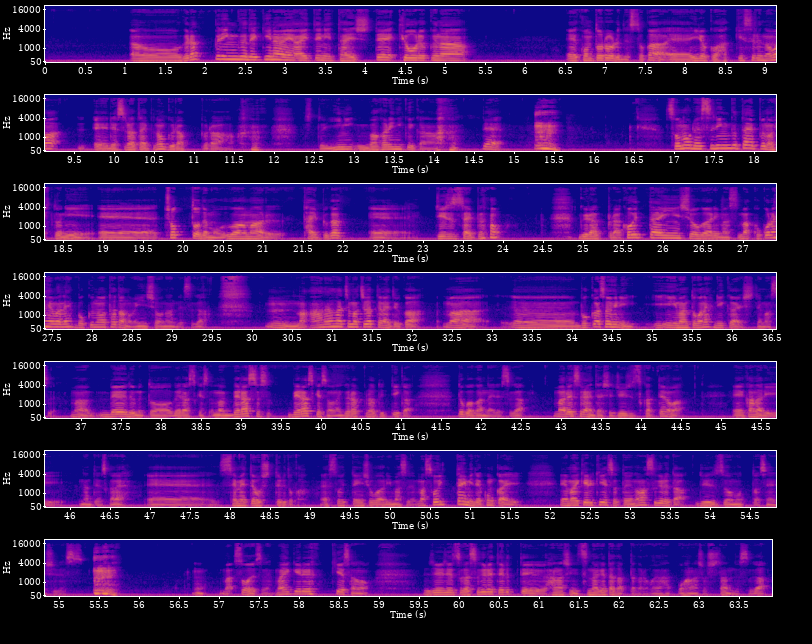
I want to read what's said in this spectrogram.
あのー、グラップリングできない相手に対して強力な、え、コントロールですとか、え、威力を発揮するのは、え、レスラータイプのグラップラー。ちょっと言いに、分かりにくいかな で、そのレスリングタイプの人に、えー、ちょっとでも上回るタイプが、えー、柔術タイプの グラップラー。こういった印象があります。まあ、ここら辺はね、僕のただの印象なんですが、うん、まあ、あながち間違ってないというか、まあ、えー、僕はそういうふうに今んとこね、理解してます。まあ、ベルドゥムとベラスケス、まあ、ベラスベラスケスをね、グラップラーと言っていいか、どこかわかんないですが、まあ、レスラーに対して柔術家っていうのは、えー、かなり、なんていうんですかね、えー、攻め手を知ってるとか、えー、そういった印象があります。まあ、そういった意味で今回、えー、マイケル・キエサというのは優れた充実を持った選手です。うん、まあそうですね。マイケル・キエサの充実が優れてるっていう話につなげたかったからお話をしたんですが、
